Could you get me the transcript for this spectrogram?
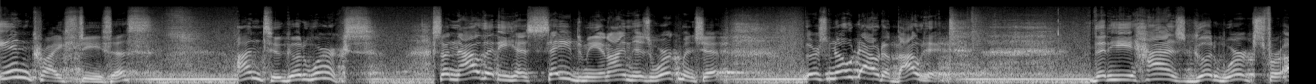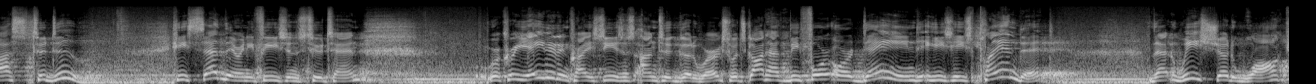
in Christ Jesus unto good works. So now that he has saved me and I'm his workmanship, there's no doubt about it that he has good works for us to do. He said there in Ephesians 2:10, we're created in Christ Jesus unto good works, which God hath before ordained, he's, he's planned it that we should walk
